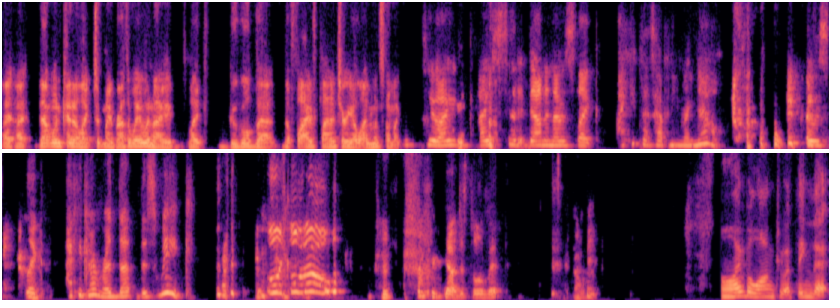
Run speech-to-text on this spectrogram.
I, I, that one kind of like took my breath away when i like googled that the five planetary alignments. I'm like too. I i set it down and i was like i think that's happening right now. It was like I think I read that this week. I'm like, oh no. I freaked out just a little bit. Well, I belong to a thing that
